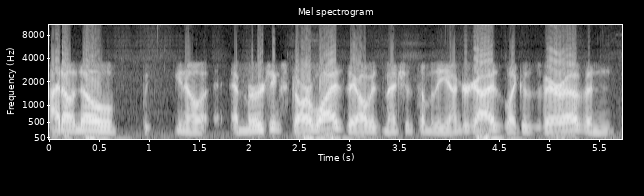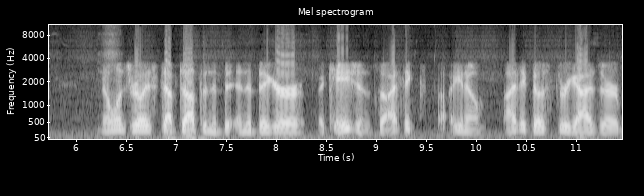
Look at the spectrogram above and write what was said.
I don't know, you know, emerging star wise, they always mention some of the younger guys like Zverev, and no one's really stepped up in the in the bigger occasions. So I think, uh, you know, I think those three guys are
